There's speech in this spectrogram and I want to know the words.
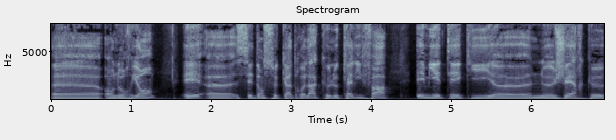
euh, en Orient, et euh, c'est dans ce cadre-là que le califat émietté qui euh, ne gère que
